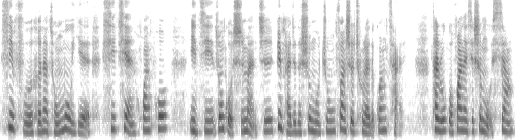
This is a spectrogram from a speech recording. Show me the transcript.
幸福和那从牧野、溪涧、花坡以及从果实满枝并排着的树木中放射出来的光彩。他如果画那些圣母像，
